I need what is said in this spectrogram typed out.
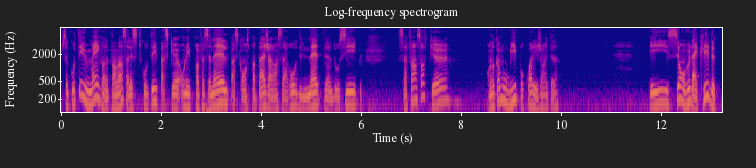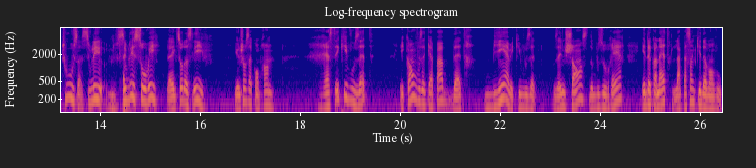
ce côté humain qu'on a tendance à laisser de côté parce qu'on est professionnel, parce qu'on se protège à un sarreau, des lunettes, un dossier, ça fait en sorte que on a comme oublié pourquoi les gens étaient là. Et si on veut la clé de tout ça, si vous voulez, si vous voulez sauver la lecture de ce livre, il y a une chose à comprendre restez qui vous êtes. Et quand vous êtes capable d'être bien avec qui vous êtes, vous avez une chance de vous ouvrir et de connaître la personne qui est devant vous.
